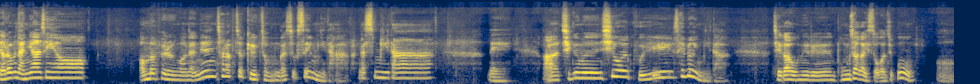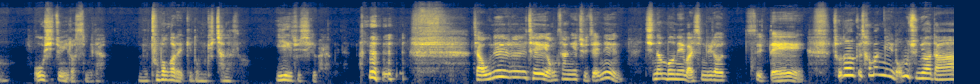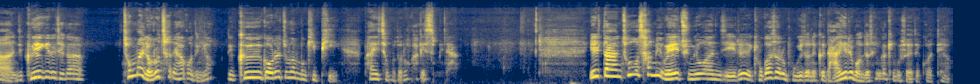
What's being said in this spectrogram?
여러분 안녕하세요. 엄마표를 응원하는 철학적 교육 전문가 쑥스입니다. 반갑습니다. 네. 아, 지금은 10월 9일 새벽입니다. 제가 오늘은 봉사가 있어가지고, 어, 옷이 좀 이렇습니다. 두 번 갈아입기 너무 귀찮아서 이해해 주시기 바랍니다. 자, 오늘 제 영상의 주제는 지난번에 말씀드렸 을 때 초등학교 3학년이 너무 중요하다. 이제 그 얘기를 제가 정말 여러 차례 하거든요. 근데 그거를 좀 한번 깊이 파헤쳐 보도록 하겠습니다. 일단 초3이 왜 중요한지를 교과서를 보기 전에 그 나이를 먼저 생각해 보셔야 될 것 같아요.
